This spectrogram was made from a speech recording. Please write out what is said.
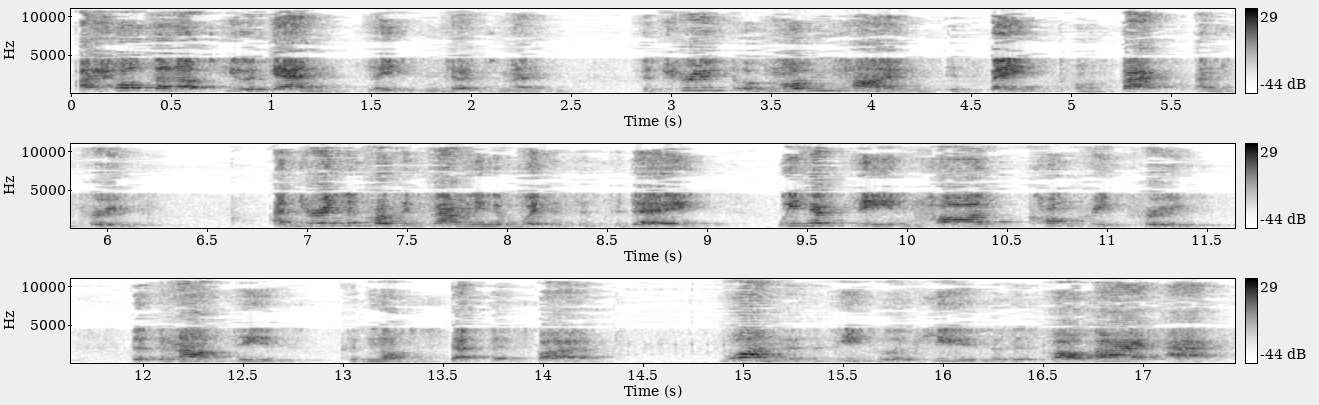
I hold that up to you again, ladies and gentlemen. The truth of modern times is based on facts and proof. And during the cross-examining of witnesses today, we have seen hard, concrete proof that the Nazis could not have set this fire. One of the people accused of this barbaric act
